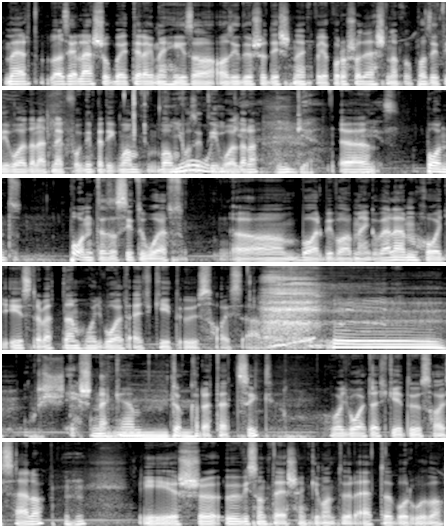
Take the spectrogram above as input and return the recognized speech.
mert azért lássuk be, hogy tényleg nehéz a, az idősödésnek, vagy a korosodásnak a pozitív oldalát megfogni, pedig van, van pozitív igen, oldala. Igen. Ö, pont, pont ez a szitu volt a Barbival meg velem, hogy észrevettem, hogy volt egy-két őszhajszála. Úristen. És nekem tökre tetszik, hogy volt egy-két őszhajszála, Uh-huh. és ő viszont teljesen ki van tőle, ettől borulva.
